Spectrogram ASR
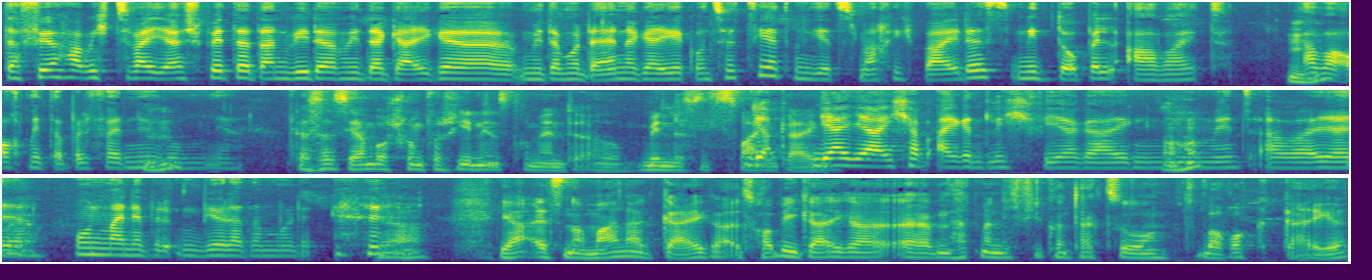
Dafür habe ich zwei Jahre später dann wieder mit der Geige, mit der modernen Geige konzertiert und jetzt mache ich beides mit Doppelarbeit, mhm. aber auch mit Doppelvergnügung. Mhm. Ja. Das heißt, Sie haben auch schon verschiedene Instrumente, also mindestens zwei ja, Geigen. Ja, ja, ich habe eigentlich vier Geigen Aha. im Moment, aber ja, ja, ja. Und meine Viola d'Amore. Ja. ja, als normaler Geiger, als Hobbygeiger ähm, hat man nicht viel Kontakt zu, zu Barockgeige.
